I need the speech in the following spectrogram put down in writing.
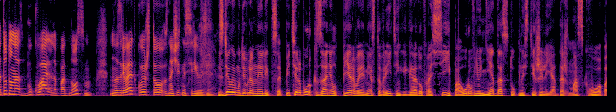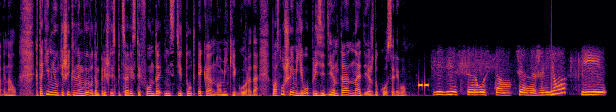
А тут у нас буквально под носом назревает кое-что значительно серьезнее. Сделаем удивленные лица. Петербург занял первое место в рейтинге городов России по уровню недоступности жилья. Даже Москву обогнал. К таким неутешительным выводам пришли специалисты фонда «Институт экономики города». Послушаем его президента Надежду Косареву. В связи с ростом цен на жилье и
